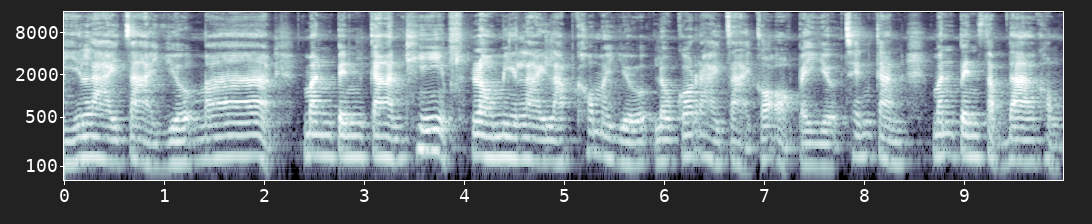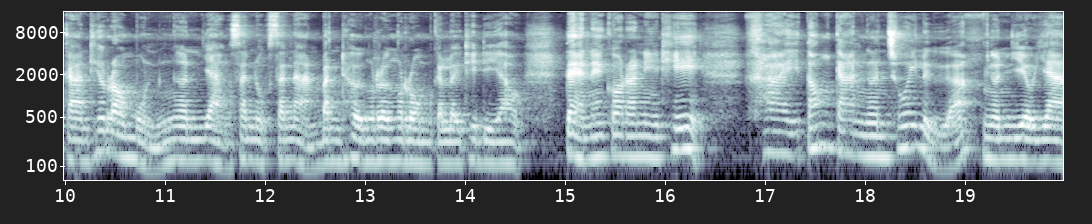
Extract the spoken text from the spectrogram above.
นี้รายจ่ายเยอะมาก มันเป็นการที่เรามีรายรับเข้ามาเยอะ แล้วก็รายจ่ายก็ออกไปเยอะ เช่นกัน มันเป็นสัปดาห์ของการที่เราหมุนเงินอย่างสนุกสนานบันเทิงเริงรมกันเลยทีเดียว แต่ในกรณีที่ ใครต้องการเงินช่วยเหลือ เงินเยียวยา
